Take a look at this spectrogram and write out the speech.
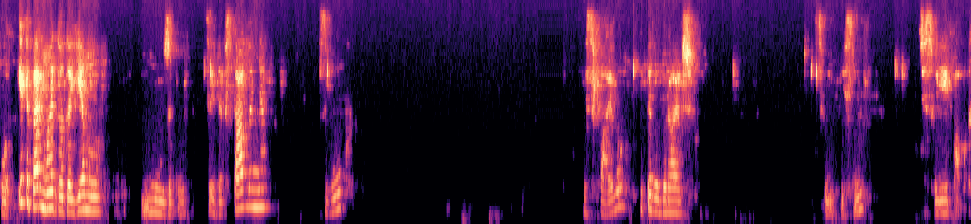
От. І тепер ми додаємо музику. Це йде вставлення, звук. Із файлу, і ти вибираєш свою пісню зі своєї папки.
